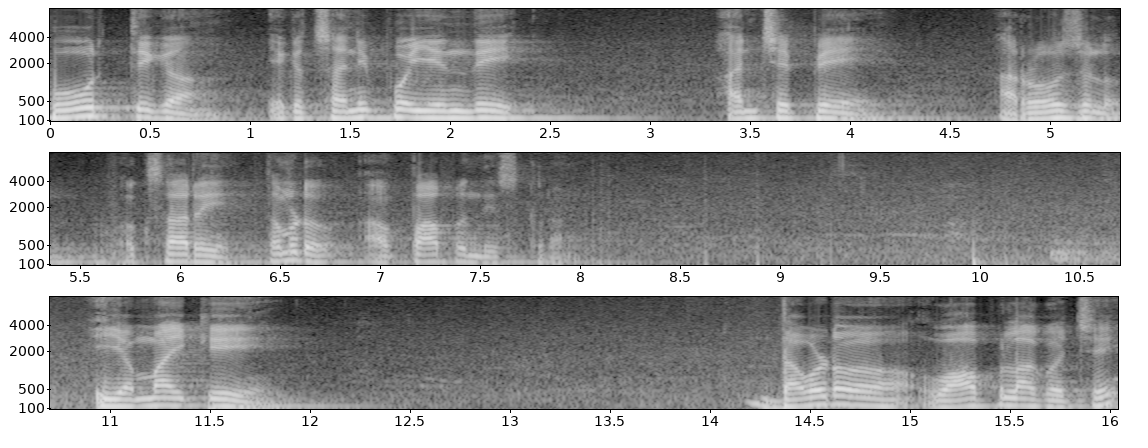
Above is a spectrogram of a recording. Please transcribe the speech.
పూర్తిగా ఇక చనిపోయింది అని చెప్పి ఆ రోజులు ఒకసారి తమ్ముడు ఆ పాపను తీసుకురా. ఈ అమ్మాయికి దవడ వాపులాగా వచ్చి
